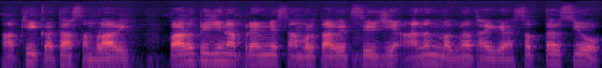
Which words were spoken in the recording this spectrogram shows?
આખી કથા સંભળાવી. પાર્વતીજીના પ્રેમને સાંભળતા વેદ શિવજી આનંદ મગ્ન થઈ ગયા. સપ્તર્ષિઓ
